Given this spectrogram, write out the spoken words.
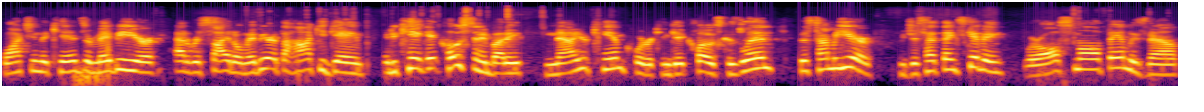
watching the kids, or maybe you're at a recital, maybe you're at the hockey game and you can't get close to anybody. Now your camcorder can get close. Because, Lynn, this time of year, we just had Thanksgiving. We're all small families now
